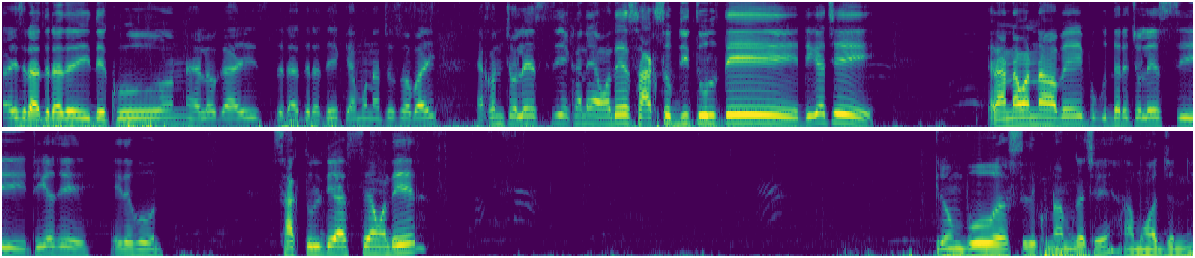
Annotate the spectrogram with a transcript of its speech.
গাইস রাধে রাধে এই দেখুন। হ্যালো গাইস রাধে রাধে, কেমন আছো সবাই? এখন চলে এসেছি এখানে আমাদের শাক সবজি তুলতে, ঠিক আছে? রান্না বান্না হবে, এই পুকুর ধারে চলে এসেছি, ঠিক আছে? এই দেখুন, শাক তুলতে আসছে আমাদের। কিরম বউ আসছে দেখুন আম গাছে, আম হওয়ার জন্যে।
